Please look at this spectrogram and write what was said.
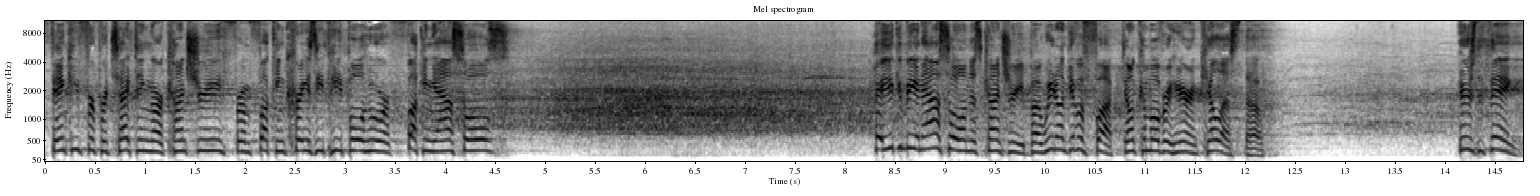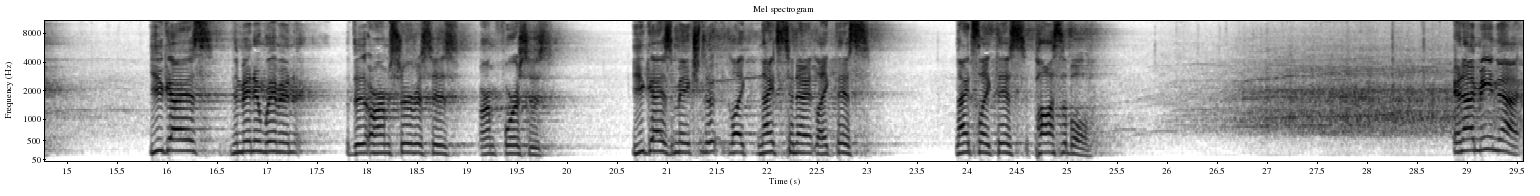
Thank you for protecting our country from fucking crazy people who are fucking assholes. Hey, you can be an asshole in this country, but we don't give a fuck. Don't come over here and kill us, though. Here's the thing you guys, the men and women, the armed services, armed forces, you guys make like nights tonight like this, nights like this possible. And I mean that.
